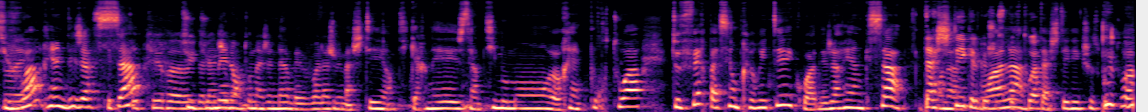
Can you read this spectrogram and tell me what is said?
tu Ouais. vois, rien que déjà ça, procure, euh, tu, tu mets joie. dans ton agenda, ben voilà, je vais m'acheter un petit carnet, c'est un petit moment rien que pour toi, te faire passer en priorité, quoi. Déjà rien que ça. T'acheter a- quelque chose pour toi. T'acheter quelque chose pour toi.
